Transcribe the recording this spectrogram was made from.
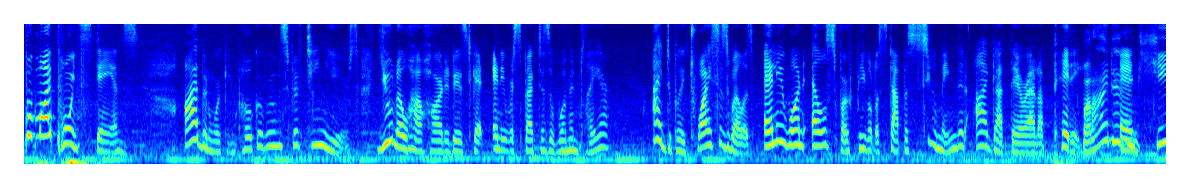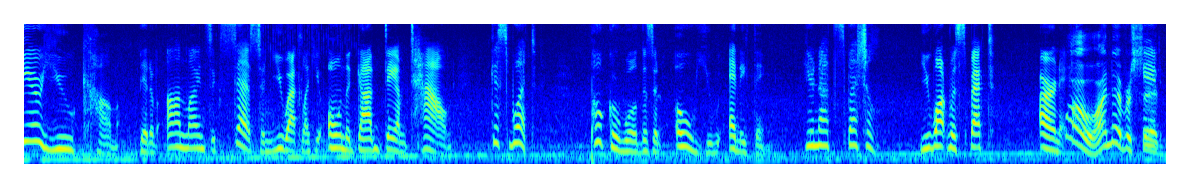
But my point stands. I've been working poker rooms 15 years. You know how hard it is to get any respect as a woman player. I had to play twice as well as anyone else for people to stop assuming that I got there out of pity. But I didn't- And here you come. Bit of online success, and you act like you own the goddamn town. Guess what? Poker World doesn't owe you anything. You're not special. You want respect? Earn it. Whoa, I never said. It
